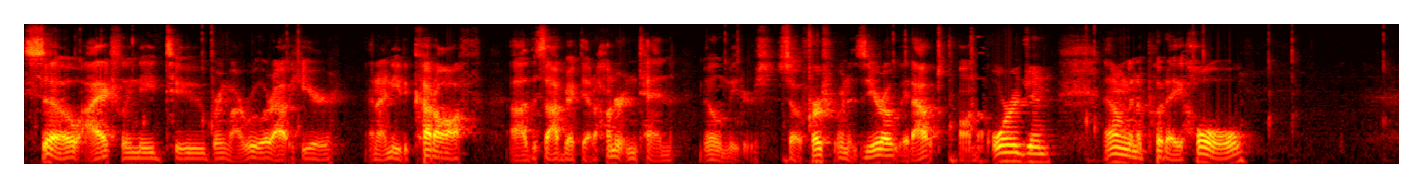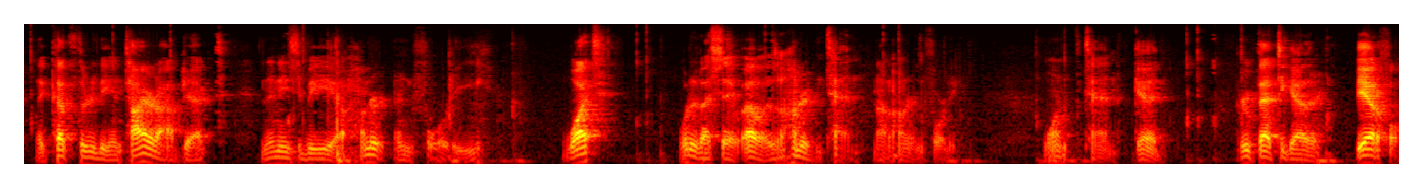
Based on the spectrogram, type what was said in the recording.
So I actually need to bring my ruler out here and I need to cut off uh, this object at 110 millimeters. So first we're going to zero it out on the origin. Then I'm going to put a hole that cuts through the entire object and it needs to be 140. What? What did I say? Oh, it was 110, not 140. 110. Good. Group that together. Beautiful.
